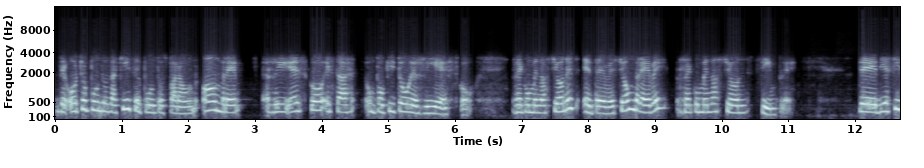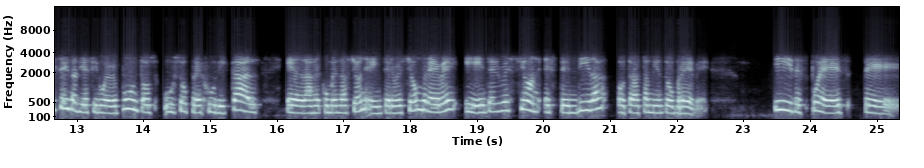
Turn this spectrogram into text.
de 8 puntos a 15 puntos para un hombre. Riesgo está un poquito en riesgo. Recomendaciones, intervención breve, recomendación simple de 16 a 19 puntos, uso prejudicial en la recomendación e intervención breve y intervención extendida o tratamiento breve. Y después de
